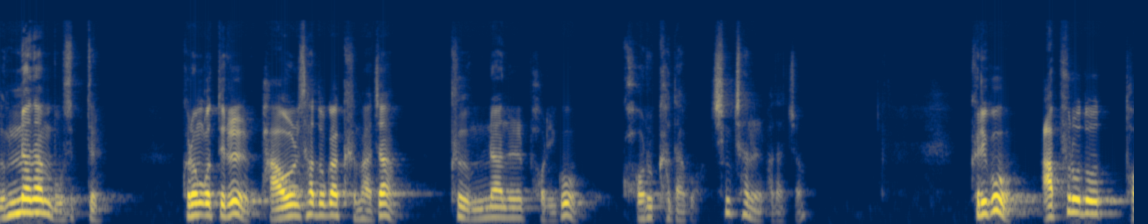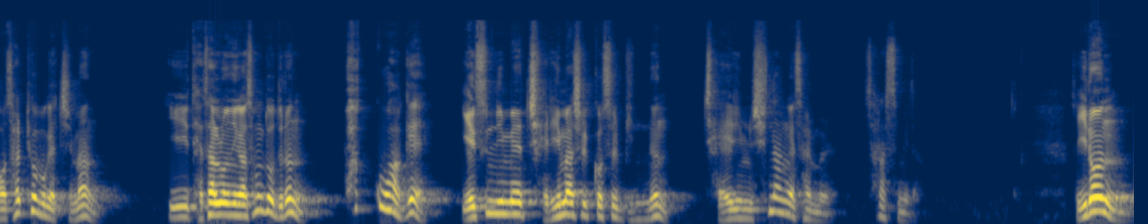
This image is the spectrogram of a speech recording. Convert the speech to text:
음란한 모습들, 그런 것들을 바울 사도가 금하자 그 음란을 버리고 거룩하다고 칭찬을 받았죠. 그리고 앞으로도 더 살펴보겠지만 이 데살로니가 성도들은 확고하게 예수님의 재림하실 것을 믿는 재림 신앙의 삶을 살았습니다. 이런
